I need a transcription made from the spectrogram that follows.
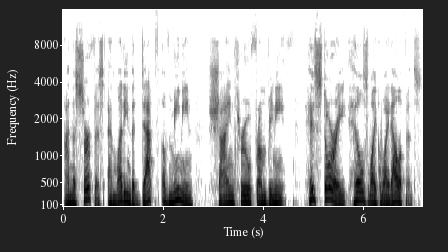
on the surface and letting the depth of meaning shine through from beneath. His story, Hills Like White Elephants,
